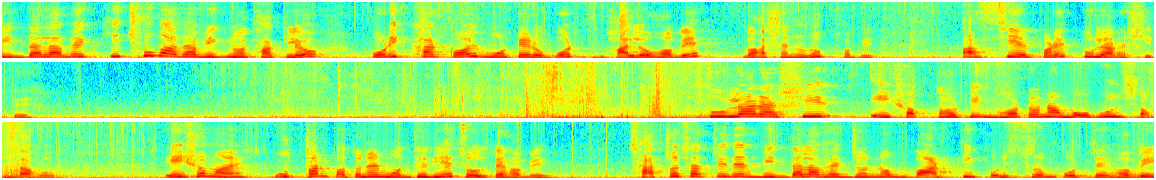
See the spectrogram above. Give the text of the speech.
বিদ্যা লাভে কিছু বাধা বিঘ্ন থাকলেও পরীক্ষার ফল মোটের ওপর ভালো হবে বা আশানুরূপ হবে। আসছি এরপরে তুলা রাশিতে। তুলা রাশির এই সপ্তাহটি ঘটনা বহুল সপ্তাহ। এই সময় উত্থান পতনের মধ্যে দিয়ে চলতে হবে। ছাত্রছাত্রীদের বিদ্যা লাভের জন্য বাড়তি পরিশ্রম করতে হবে।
